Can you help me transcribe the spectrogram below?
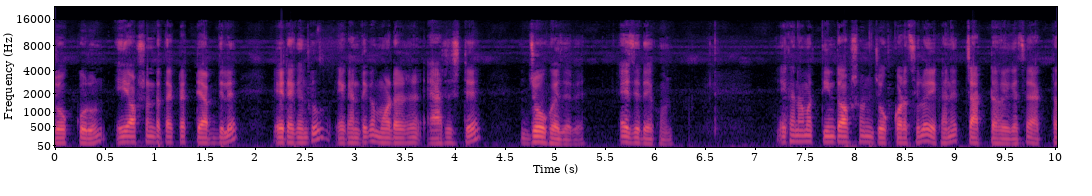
যোগ করুন। এই অপশানটাতে একটা ট্যাপ দিলে এটা কিন্তু এখান থেকে মডারেশন অ্যাসিস্টে যোগ হয়ে যাবে। এই যে দেখুন, এখানে আমার তিনটা অপশন যোগ করা ছিল, এখানে চারটা হয়ে গেছে, একটা,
